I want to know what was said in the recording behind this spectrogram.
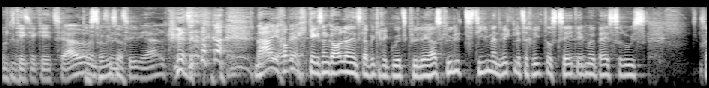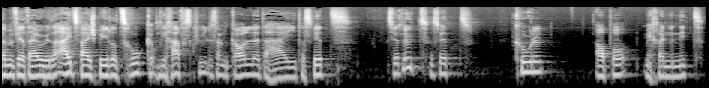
Und gegen GC auch. Das und sowieso. in Zürich auch. Nein, ich habe gegen St. Gallen jetzt glaube ich ein gutes Gefühl. Ich habe das Gefühl, das Team entwickelt sich weiter, es Mhm. sieht immer besser aus. Es haben vielleicht auch wieder ein, zwei Spieler zurück und ich habe das Gefühl, St. Gallen daheim, das wird, es wird laut, es wird cool, aber wir können nicht,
